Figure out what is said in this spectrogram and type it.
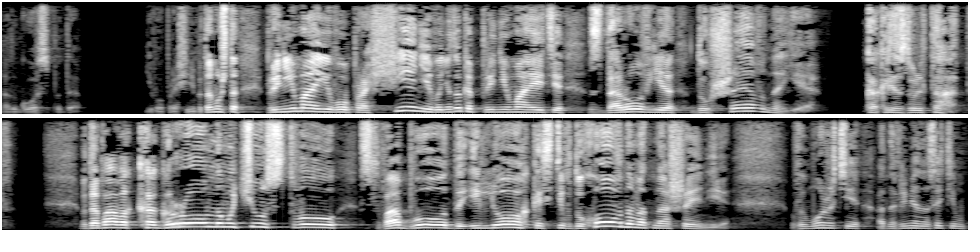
от Господа его прощение. Потому что, принимая Его прощение, вы не только принимаете здоровье душевное, как результат, вдобавок к огромному чувству свободы и легкости в духовном отношении, вы можете одновременно с этим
